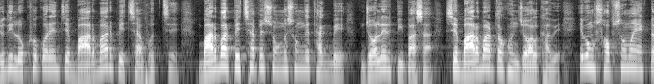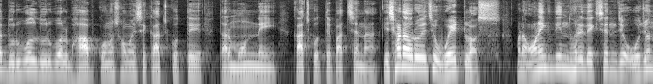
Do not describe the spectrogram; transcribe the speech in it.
যদি লক্ষ্য করেন যে বারবার পেচ্ছাপ হচ্ছে, বারবার পেচ্ছাপের সঙ্গে সঙ্গে থাকবে জলের পিপাসা, সে বারবার তখন জল খাবে। এবং সবসময় একটা দুর্বল দুর্বল ভাব কোনো সময় সে কাজ করতে তার মন নেই, কাজ করতে পারছে না। এছাড়াও রয়েছে ওয়েট লস মানে অনেক দিন ধরে দেখছেন যে ওজন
